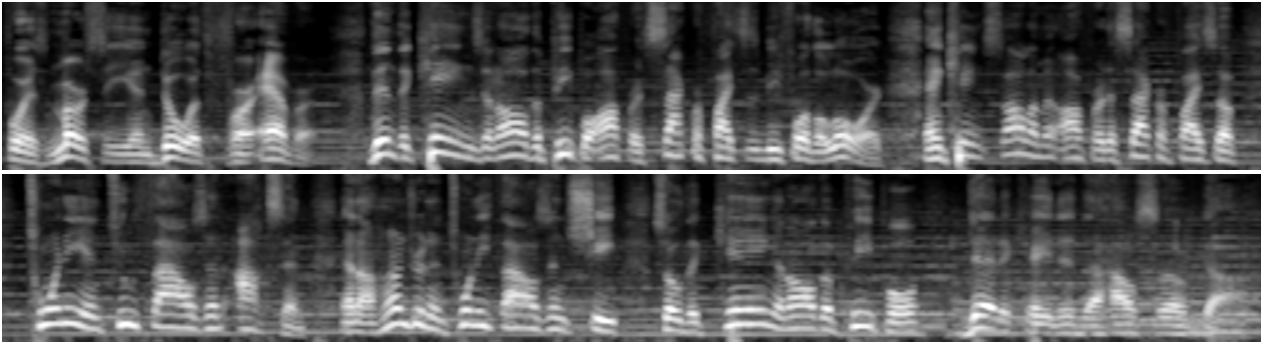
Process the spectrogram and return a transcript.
for his mercy endureth forever. Then the kings and all the people offered sacrifices before the Lord. And King Solomon offered a sacrifice of 20 and 2,000 oxen and 120,000 sheep. So the king and all the people dedicated the house of God.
